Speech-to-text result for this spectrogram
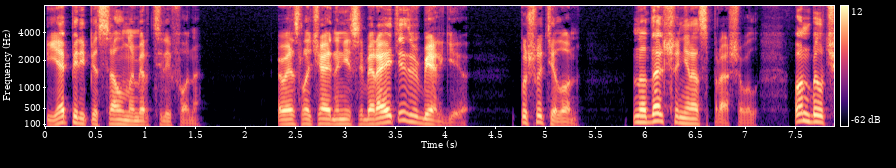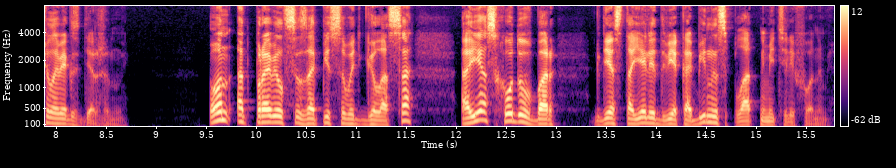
Я переписал номер телефона. «Вы, случайно, не собираетесь в Бельгию?» — пошутил он. Но дальше не расспрашивал. Он был человек сдержанный. Он отправился записывать голоса, а я сходу в бар, где стояли две кабины с платными телефонами.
